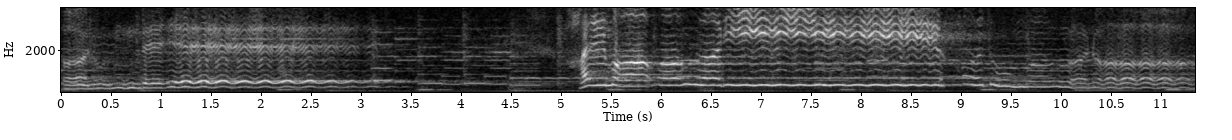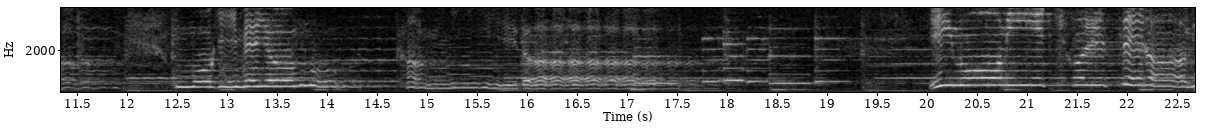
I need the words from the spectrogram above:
가는데 할 말이 하도 많아. 목이 메여 못합니다. 이 몸이 철새라면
